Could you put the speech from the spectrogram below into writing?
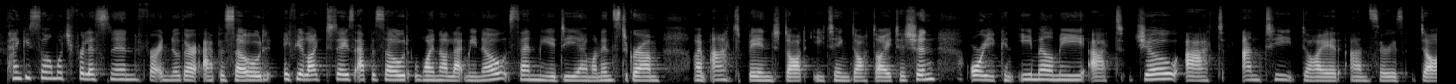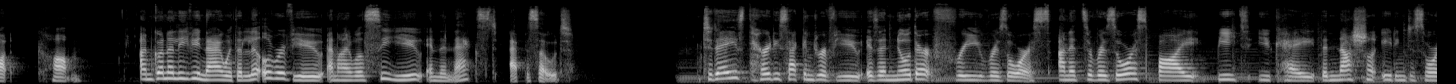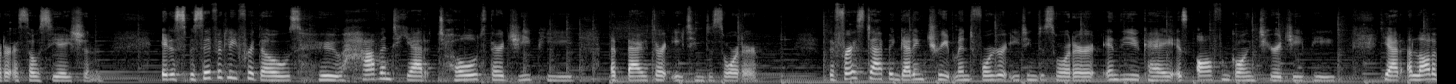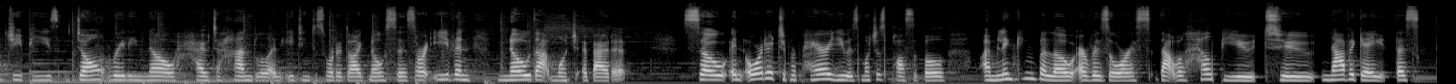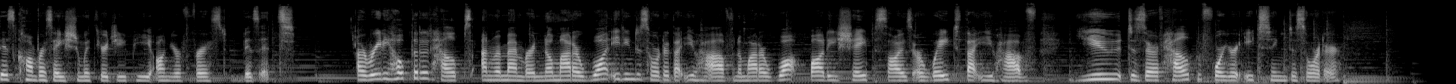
Thank you so much for listening for another episode. If you liked today's episode, why not let me know? Send me a DM on Instagram. I'm at binge.eating.dietitian, or you can email me at jo at antidietanswers.com. I'm going to leave you now with a little review, and I will see you in the next episode. Today's 30 second review is another free resource, and it's a resource by Beat UK, the National Eating Disorder Association. It is specifically for those who haven't yet told their GP about their eating disorder. The first step in getting treatment for your eating disorder in the UK is often going to your GP. Yet, a lot of GPs don't really know how to handle an eating disorder diagnosis or even know that much about it. So, in order to prepare you as much as possible, I'm linking below a resource that will help you to navigate this, this conversation with your GP on your first visit. I really hope that it helps. And remember, no matter what eating disorder that you have, no matter what body shape, size, or weight that you have, you deserve help for your eating disorder.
